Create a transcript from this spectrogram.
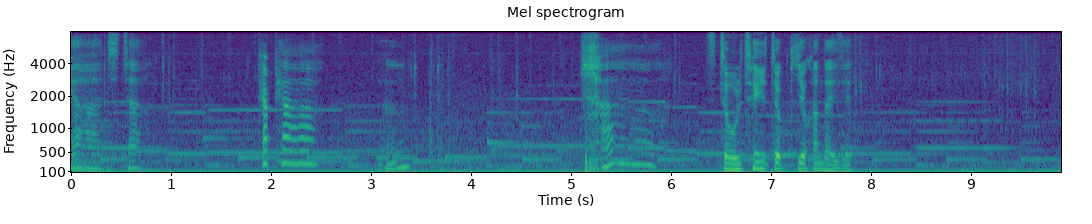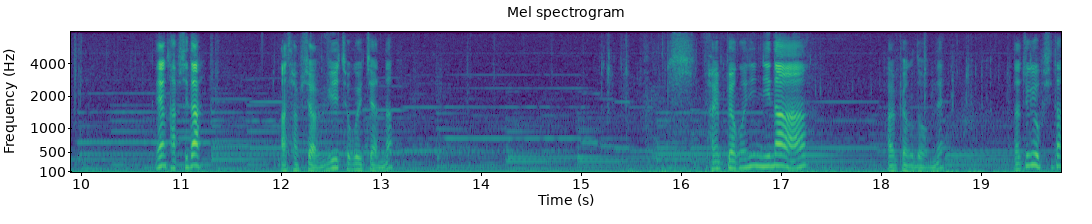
야 진짜. 펴펴. 응? 차. 진짜 올챙이 쪽 기억한다 이제. 그냥 갑시다 아 잠시만. 위에 저거 있지 않나? 발병은 있니나? 발병도 없네? 나중에 봅시다.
